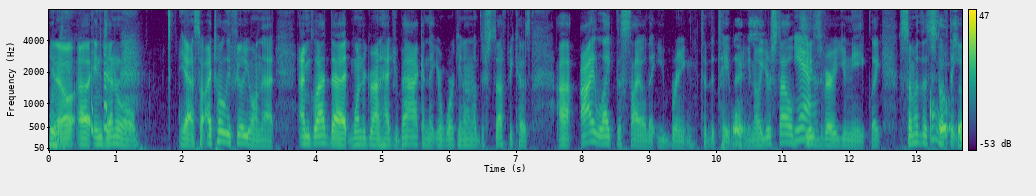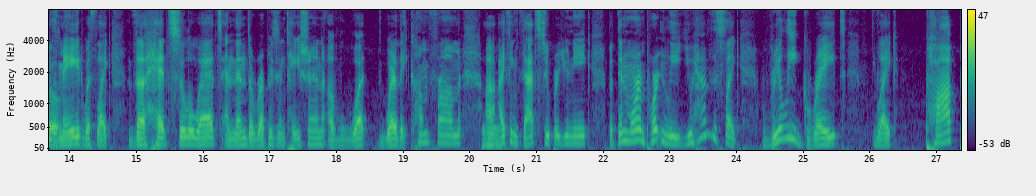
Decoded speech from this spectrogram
you know, uh, in general, yeah. So I totally feel you on that. I'm glad that Wonderground had you back and that you're working on other stuff because uh, I like the style that you bring to the table. You know, your style Yeah. is very unique. Like some of the stuff that so. you've made with like the head silhouettes and then the representation of what where they come from. Uh, I think that's super unique. But then more importantly, you have this like really great like pop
